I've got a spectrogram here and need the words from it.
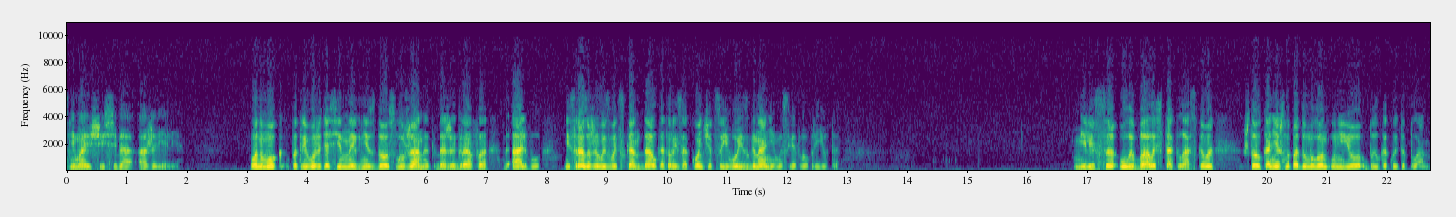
снимающий с себя ожерелье. Он мог потревожить осинное гнездо служанок, даже графа Д'Альбу, и сразу же вызвать скандал, который закончится его изгнанием из светлого приюта. Мелисса улыбалась так ласково, что, конечно, подумал он, у нее был какой-то план.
